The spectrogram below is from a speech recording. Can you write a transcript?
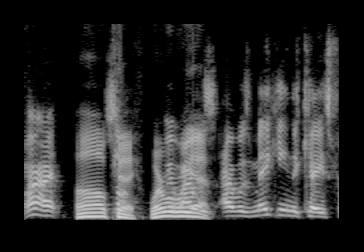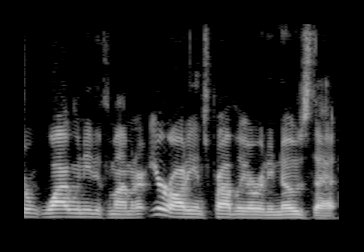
All right. Okay. So, Where were we I at? Was, I was making the case for why we need a thermometer. Your audience probably already knows that.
